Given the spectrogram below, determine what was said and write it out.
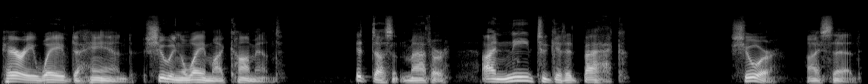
Perry waved a hand, shooing away my comment. It doesn't matter. I need to get it back. Sure, I said.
